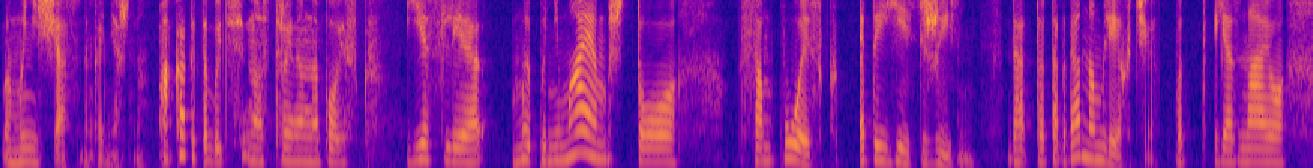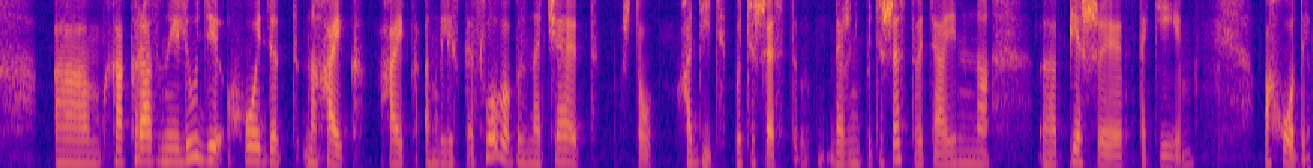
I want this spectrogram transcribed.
мы несчастны, конечно. А как это быть настроенным на поиск? Если мы понимаем, что сам поиск – это и есть жизнь, да, то тогда нам легче. Вот я знаю, а, как разные люди ходят на хайк. Хайк – английское слово обозначает, что ходить, путешествовать, даже не путешествовать, а именно э, пешие такие походы.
